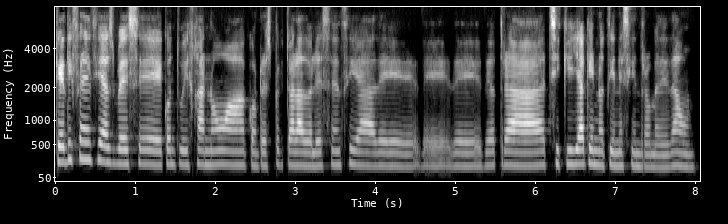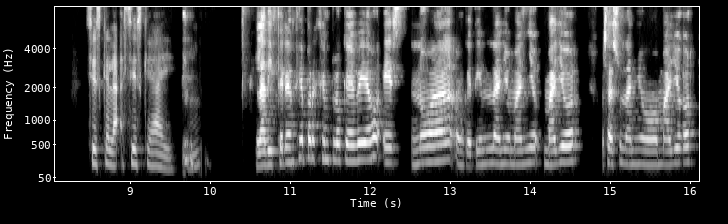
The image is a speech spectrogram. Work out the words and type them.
¿Qué diferencias ves eh, con tu hija Noah con respecto a la adolescencia de, de, otra chiquilla que no tiene síndrome de Down? Si es que, la, si es que hay. La diferencia, por ejemplo, que veo es Noah, aunque tiene un año mayor, o sea, es un año mayor,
